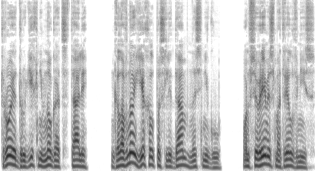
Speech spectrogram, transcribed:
трое других немного отстали. Головной ехал по следам на снегу. Он все время смотрел вниз.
